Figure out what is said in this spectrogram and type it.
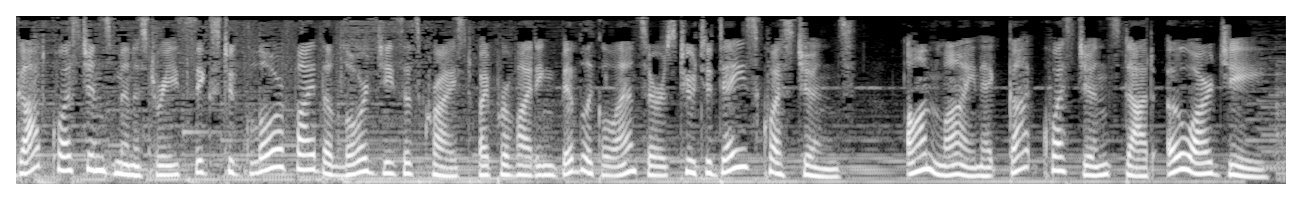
Got Questions Ministry seeks to glorify the Lord Jesus Christ by providing biblical answers to today's questions. Online at GotQuestions.org.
